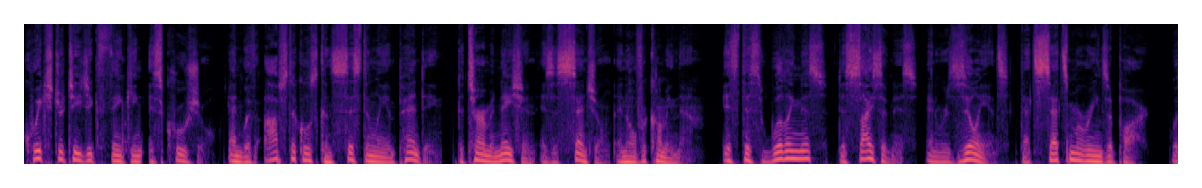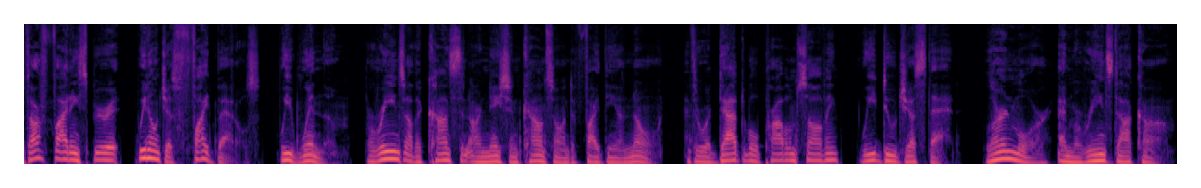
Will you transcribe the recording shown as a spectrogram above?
quick strategic thinking is crucial. And with obstacles consistently impending, determination is essential in overcoming them. It's this willingness, decisiveness, and resilience that sets Marines apart. With our fighting spirit, we don't just fight battles, we win them. Marines are the constant our nation counts on to fight the unknown. And through adaptable problem solving, we do just that. Learn more at marines.com.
